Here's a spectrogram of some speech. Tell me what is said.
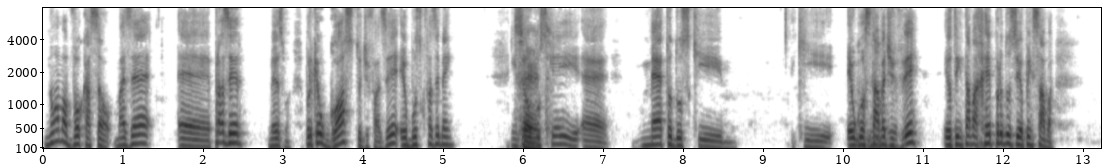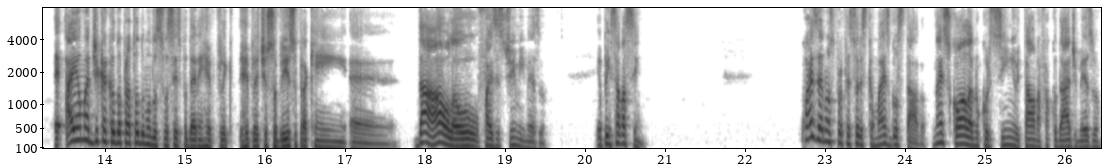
não é uma vocação, mas é, é prazer mesmo. Porque eu gosto de fazer, eu busco fazer bem. Então certo. eu busquei é, métodos que, que eu gostava de ver, eu tentava reproduzir. Eu pensava, é, aí é uma dica que eu dou para todo mundo, se vocês puderem refletir sobre isso, para quem é, dá aula ou faz streaming mesmo. Eu pensava assim: quais eram os professores que eu mais gostava? Na escola, no cursinho e tal, na faculdade mesmo.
